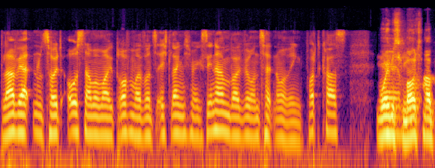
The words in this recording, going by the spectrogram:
Klar, wir hatten uns heute Ausnahme mal getroffen, weil wir uns echt lange nicht mehr gesehen haben, weil wir uns halt nochmal wegen Podcast. Wo ich mich Ähm, gemault habe.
